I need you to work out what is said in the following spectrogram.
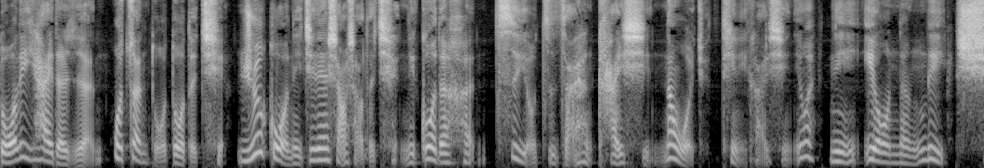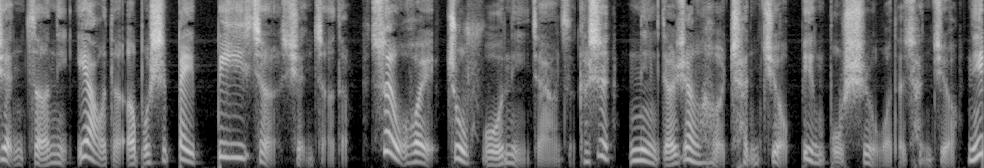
多厉害的人，或赚多多的钱。如果你今天少少的钱，你过得很自由自在、很开心，那我就替你开心，因为你有能力选择你要的，而不是被逼着选择的。所以我会祝福你这样子，可是你的任何成就并不是我的成就，你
